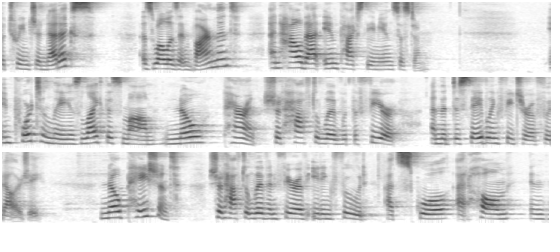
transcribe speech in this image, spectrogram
between genetics as well as environment and how that impacts the immune system. Importantly, is like this mom, no parent should have to live with the fear and the disabling feature of food allergy. No patient should have to live in fear of eating food at school, at home, in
